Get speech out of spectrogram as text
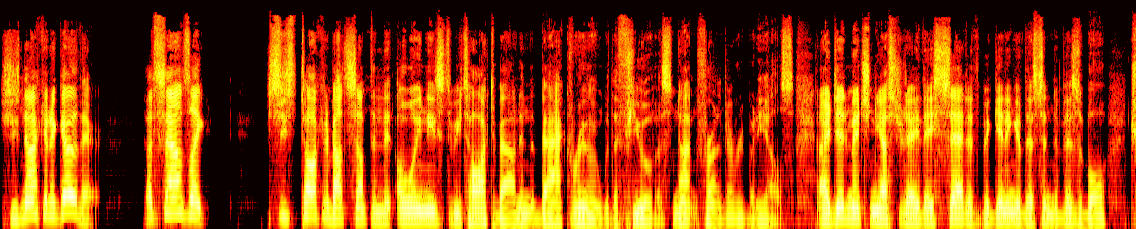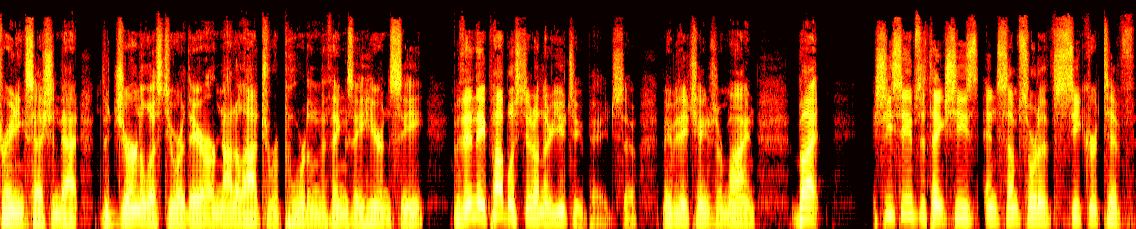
She's not going to go there. That sounds like she's talking about something that only needs to be talked about in the back room with a few of us, not in front of everybody else. And I did mention yesterday, they said at the beginning of this Indivisible training session that the journalists who are there are not allowed to report on the things they hear and see. But then they published it on their YouTube page. So maybe they changed their mind. But she seems to think she's in some sort of secretive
